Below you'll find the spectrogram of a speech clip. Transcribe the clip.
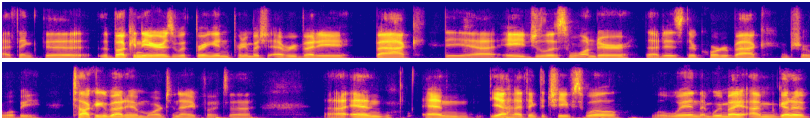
I think the the Buccaneers, with bringing pretty much everybody back, the uh, ageless wonder that is their quarterback. I'm sure we'll be talking about him more tonight, but uh, uh, and and yeah, I think the Chiefs will will win. We might. I'm gonna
